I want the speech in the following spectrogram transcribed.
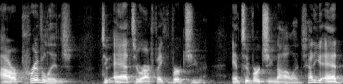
our privilege to add to our faith virtue and to virtue knowledge. How do you add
